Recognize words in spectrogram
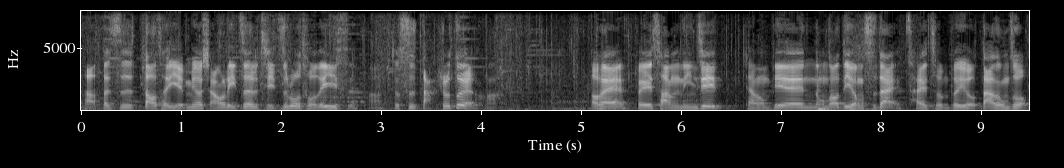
啊，但是道特也没有想要理这几只骆驼的意思啊，就是打就对了啊。OK，非常宁静，两边农到帝王时代才准备有大动作，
